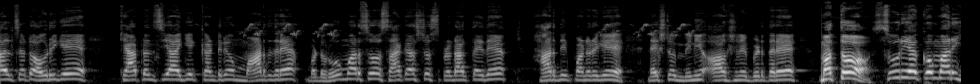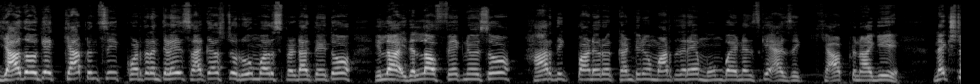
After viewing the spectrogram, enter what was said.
ಆಲ್ ಸೆಟ್ ಅವರಿಗೆ ಕ್ಯಾಪ್ಟನ್ಸಿ ಆಗಿ ಕಂಟಿನ್ಯೂ ಮಾಡ್ತಿದ್ದಾರೆ ಬಟ್ ರೂಮರ್ಸ್ ಸಾಕಷ್ಟು ಸ್ಪ್ರೆಡ್ ಆಗ್ತಾ ಇದೆ. ಹಾರ್ದಿಕ್ ಪಾಂಡ್ಯರಿಗೆ ನೆಕ್ಸ್ಟ್ ಮಿನಿ ಆಕ್ಷನ್ ಬಿಡ್ತಾರೆ. ಮತ್ತು ಸೂರ್ಯಕುಮಾರ್ ಯಾದವ್ಗೆ ಕ್ಯಾಪ್ಟನ್ಸಿ ಕೊಡ್ತಾರೆ ಅಂತೇಳಿ ಸಾಕಷ್ಟು ರೂಮರ್ ಸ್ಪ್ರೆಡ್ ಆಗ್ತಾ ಇತ್ತು. ಇಲ್ಲ, ಇದೆಲ್ಲ ಫೇಕ್ ನ್ಯೂಸ್ ಹಾರ್ದಿಕ್ ಪಾಂಡ್ಯರು ಕಂಟಿನ್ಯೂ ಮಾಡ್ತಿದ್ದಾರೆ ಮುಂಬೈ ಇಂಡಿಯನ್ಸ್ಗೆ ಆಸ್ ಎ ಕ್ಯಾಪ್ಟನ್ ಆಗಿ. ನೆಕ್ಸ್ಟ್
